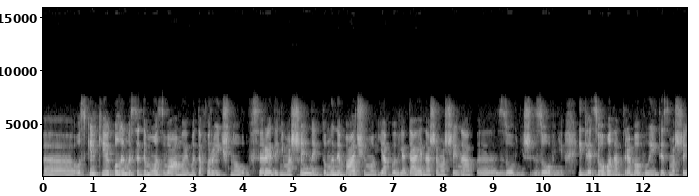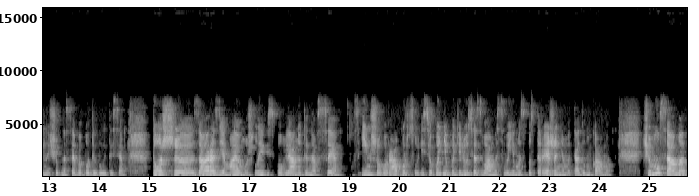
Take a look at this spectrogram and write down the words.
Е, Оскільки, коли ми сидимо з вами метафорично всередині машини, то ми не бачимо, як виглядає наша машина е, зовні. зовні. І для цього нам треба вийти з машини, щоб на себе подивитися. Тож е, зараз я маю можливість поглянути на все з іншого ракурсу, і сьогодні поділюся з вами своїми спостереженнями та думками. Чому саме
